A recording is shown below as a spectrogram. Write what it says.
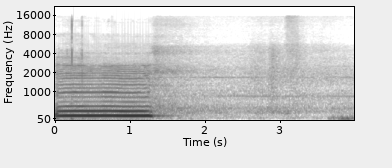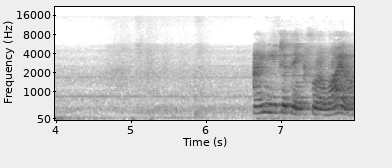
Mm, I need to think for a while.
